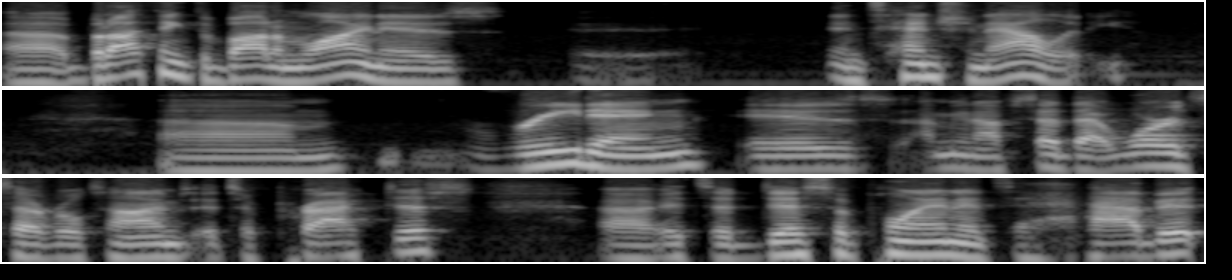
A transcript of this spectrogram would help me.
Uh, but I think the bottom line is uh, intentionality. Um, reading is, I mean, I've said that word several times. It's a practice, it's a discipline, it's a habit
